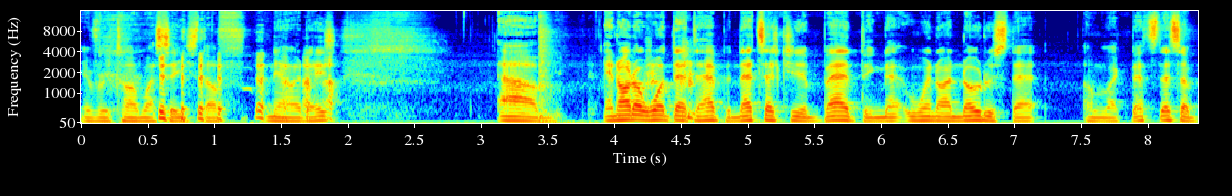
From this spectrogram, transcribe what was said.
every time I see stuff nowadays. Um, and I don't want that to happen. That's actually a bad thing. That when I notice that, I'm like, that's that's a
